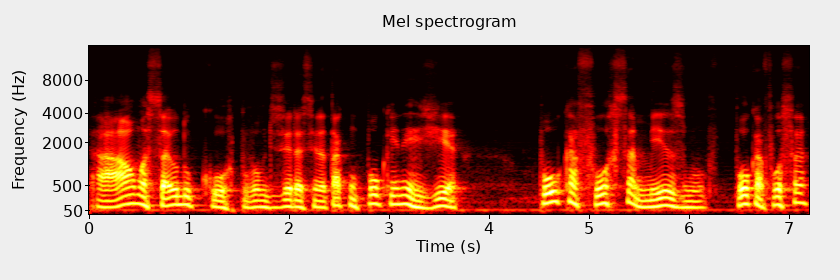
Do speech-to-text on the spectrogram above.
A alma saiu do corpo, vamos dizer assim, ela está com pouca energia, pouca força mesmo, pouca força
